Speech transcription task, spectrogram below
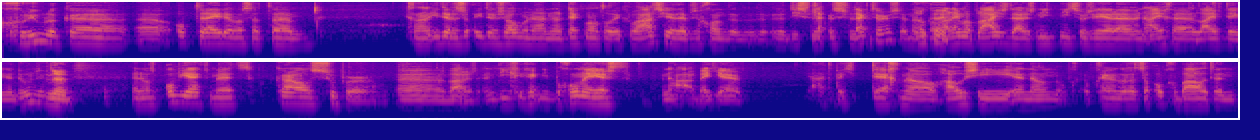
gruwelijk eh, eh, optreden. Was dat, ehm, ik ga dan iedere, iedere zomer naar, naar Dekmantel in Kroatië. Daar hebben ze gewoon de, de- die sele- selectors. En dan gewoon alleen maar plaatjes daar, dus niet, niet zozeer eh, hun eigen live dingen doen. Zeg maar. Nee. En dat was Object met Carl Super. ze. en die, die begonnen eerst, nou, een beetje, ja, een beetje techno, housey. En dan op, op een gegeven moment was het zo opgebouwd. En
